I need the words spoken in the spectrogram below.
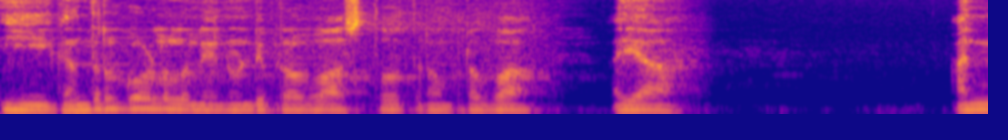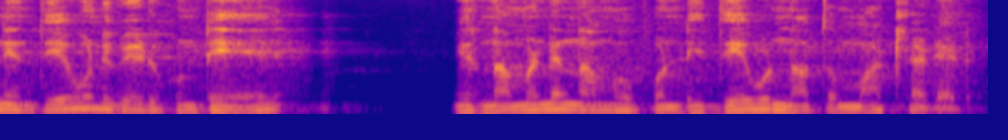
ఈ గందరగోళంలో నేనుండి ప్రభా స్తోత్రం ప్రభా అయ్యా అని నేను దేవుణ్ణి వేడుకుంటే మీరు నమ్మండి నమ్మకపోండి. దేవుడు నాతో మాట్లాడాడు.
